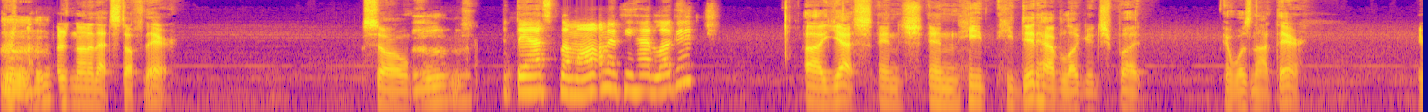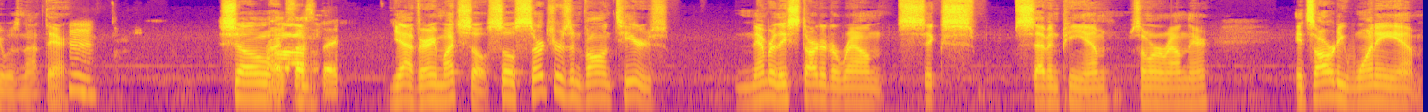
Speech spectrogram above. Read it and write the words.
There's, Mhm. there's none of that stuff there. So Mhm. Did they ask the mom if he had luggage? Uh, yes, and sh- and he he did have luggage, but it was not there. It was not there. Hmm. So Right, um, yeah, very much so. So searchers and volunteers, remember they started around six, seven p.m. somewhere around there. It's already one a.m.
